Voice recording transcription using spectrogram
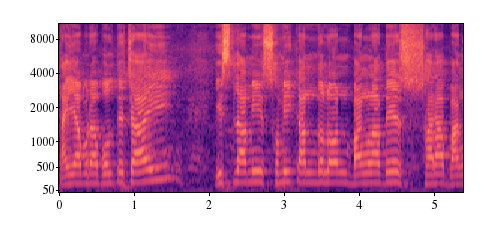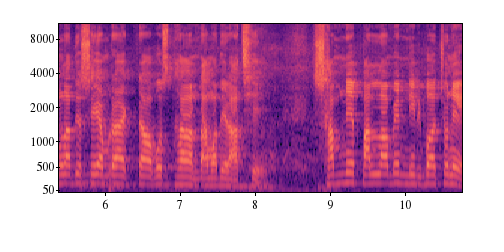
তাই আমরা বলতে চাই, ইসলামী শ্রমিক আন্দোলন বাংলাদেশ, সারা বাংলাদেশে আমরা একটা অবস্থান আমাদের আছে। সামনে পার্লামেন্ট নির্বাচনে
